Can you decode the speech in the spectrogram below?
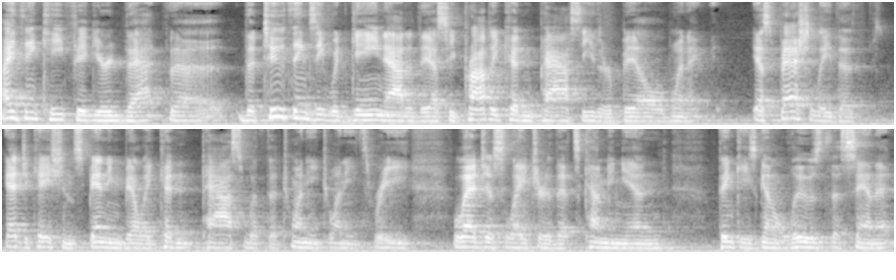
I think he figured that the the two things he would gain out of this, he probably couldn't pass either bill when it, especially the education spending bill he couldn't pass with the 2023 legislature that's coming in. Think he's going to lose the Senate.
